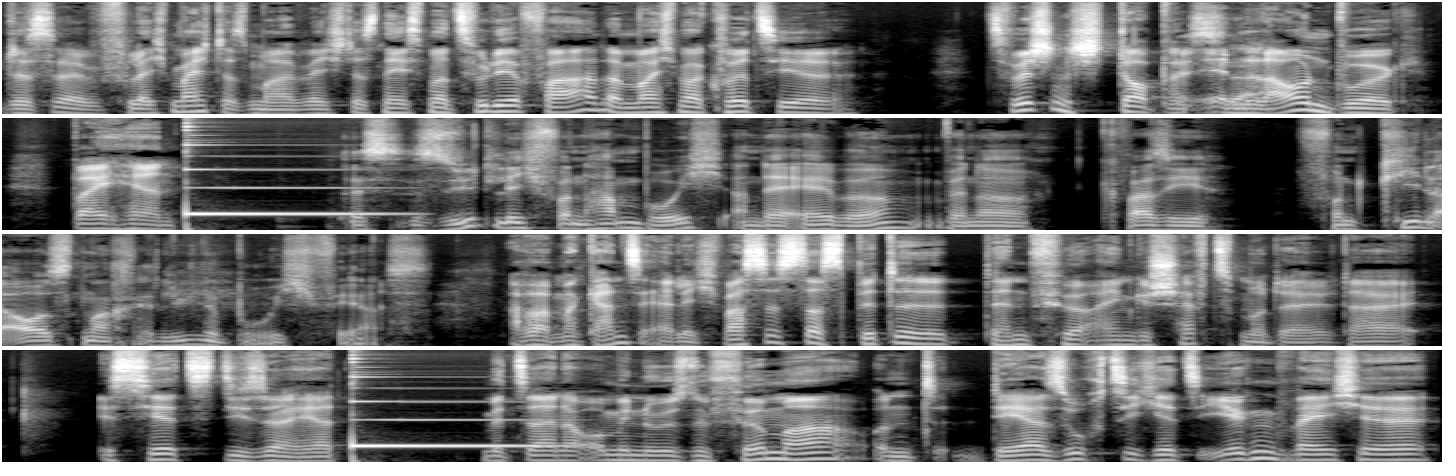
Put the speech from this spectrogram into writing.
Das, äh, vielleicht mache ich das mal. Wenn ich das nächste Mal zu dir fahre, dann mache ich mal kurz hier Zwischenstopp in äh, Lauenburg bei Herrn. Das ist südlich von Hamburg an der Elbe, wenn du quasi von Kiel aus nach Lüneburg fährst. Aber mal ganz ehrlich, was ist das bitte denn für ein Geschäftsmodell? Da ist jetzt dieser Herr mit seiner ominösen Firma und der sucht sich jetzt irgendwelche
